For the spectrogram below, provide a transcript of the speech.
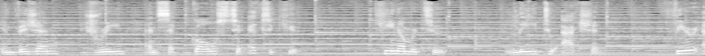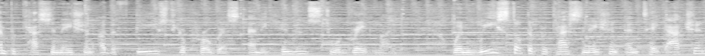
envision, dream, and set goals to execute. Key number two lead to action. Fear and procrastination are the thieves to your progress and the hindrance to a great life. When we stop the procrastination and take action,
